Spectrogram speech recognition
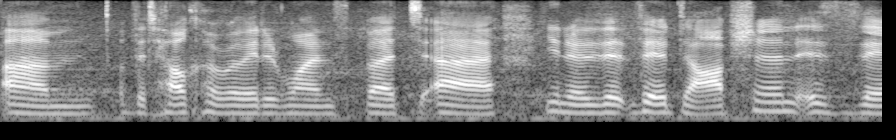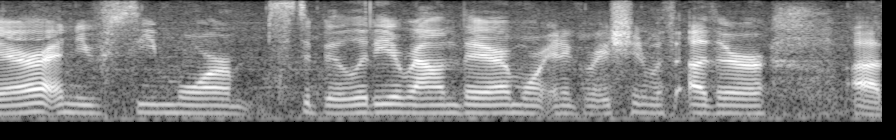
um, the telco related ones, but uh, you know the, the adoption is there and you see more stability around there, more integration with other uh,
